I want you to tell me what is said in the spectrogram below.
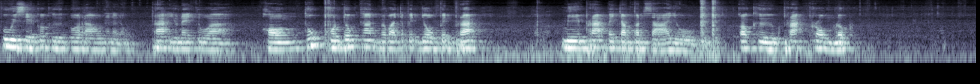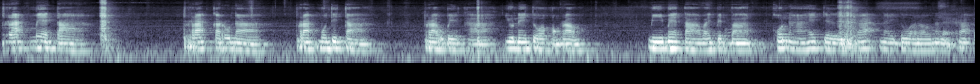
ผู้วิเศษก็คือตัวเรานั่นแหละพระอยู่ในตัวของทุกคนทุกท่านไม่ว่าจะเป็นโยมเป็นพระ มีพระไปจำพรรษาอยู่ ก็คือพระพรหมลกพระเมตตา พระกรุณา พระมุติตา พระอุเบกขาอยู่ในตัวของเรา มีเมตตาไว้เป็นบ้าน ค้นหาให้เจอพระในตัวเรานั่นแหละพระไป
